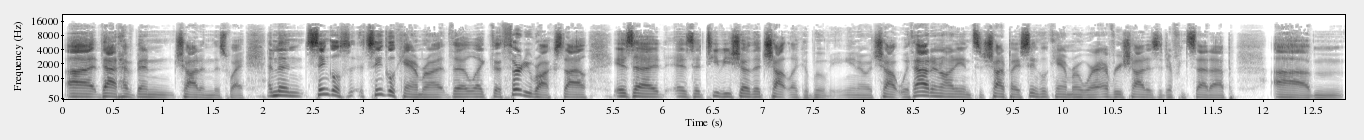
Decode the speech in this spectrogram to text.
uh, that have been shot in this way. And then single, single camera, the, like the 30 Rock style is a, is a TV show that's shot like a movie. You know, it's shot without an audience. It's shot by a single camera where every shot is a different setup. Um,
